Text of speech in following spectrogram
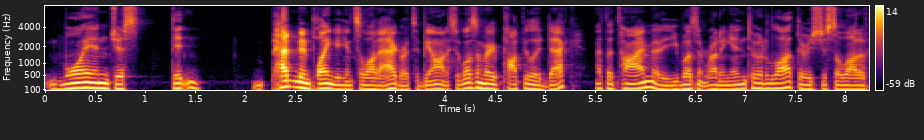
Moyen just didn't hadn't been playing against a lot of aggro to be honest. It wasn't a very popular deck at the time. Uh, He wasn't running into it a lot. There was just a lot of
